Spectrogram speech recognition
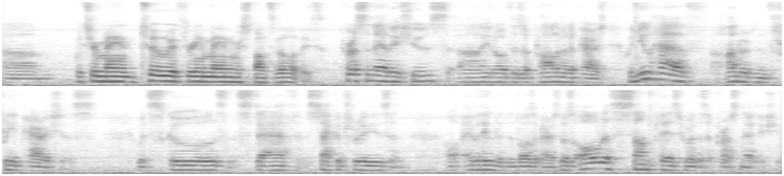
Um, What's your main two or three main responsibilities? personnel issues. Uh, you know, if there's a problem in a parish, when you have 103 parishes with schools and staff and secretaries and all, everything that involves a parish, there's always some place where there's a personnel issue,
